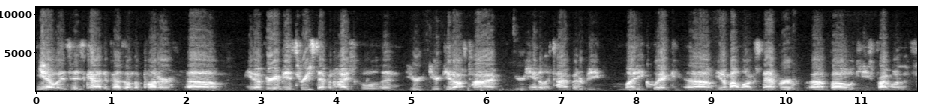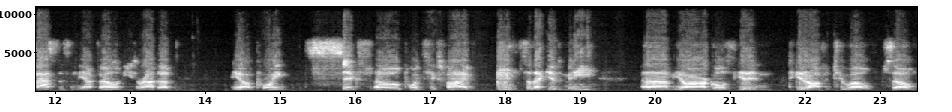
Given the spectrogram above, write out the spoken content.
you know, it's, it's kind of depends on the punter. Um, you know, if you're going to be a three step in high school, then your your get off time, your handling time better be mighty quick. Um, you know, my long snapper, uh, Beau, he's probably one of the fastest in the NFL, and he's around a you know point six oh, point six five. so that gives me, um, you know, our, our goal is to get it in, to get it off in two oh. So,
